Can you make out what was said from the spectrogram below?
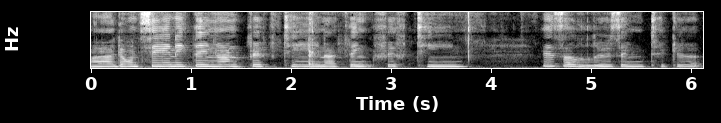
I don't see anything on 15. I think 15 is a losing ticket.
